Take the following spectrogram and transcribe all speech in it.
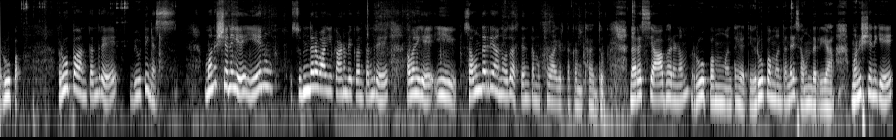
ರೂಪ. ರೂಪ ಅಂತಂದರೆ ಬ್ಯೂಟಿನೆಸ್ ಮನುಷ್ಯನಿಗೆ ಏನು ಸುಂದರವಾಗಿ ಕಾಣಬೇಕು ಅಂತಂದರೆ ಅವನಿಗೆ ಈ ಸೌಂದರ್ಯ ಅನ್ನೋದು ಅತ್ಯಂತ ಮುಖ್ಯವಾಗಿರ್ತಕ್ಕಂಥದ್ದು. ನರಸ್ಯ ಆಭರಣಂ ರೂಪಂ ಅಂತ ಹೇಳ್ತೀವಿ. ರೂಪಂ ಅಂತಂದರೆ ಸೌಂದರ್ಯ. ಮನುಷ್ಯನಿಗೆ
